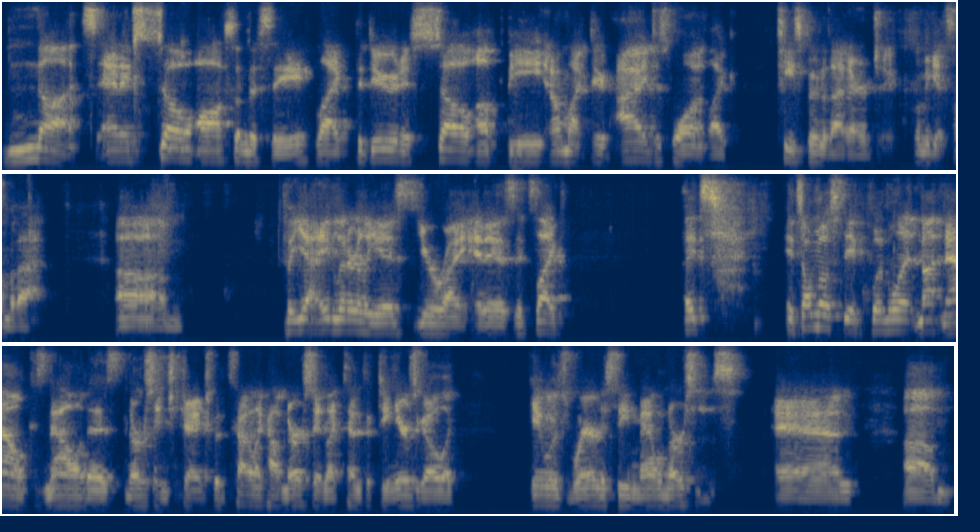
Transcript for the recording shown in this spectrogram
nuts. And it's so awesome to see. Like, the dude is so upbeat. And I'm like, dude, I just want like teaspoon of that energy. Let me get some of that. Um, but yeah, it literally is. You're right. It is. It's like, it's it's almost the equivalent, not now, because nowadays nursing's changed, but it's kind of like how nursing, like 10, 15 years ago, like it was rare to see male nurses. And, um,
